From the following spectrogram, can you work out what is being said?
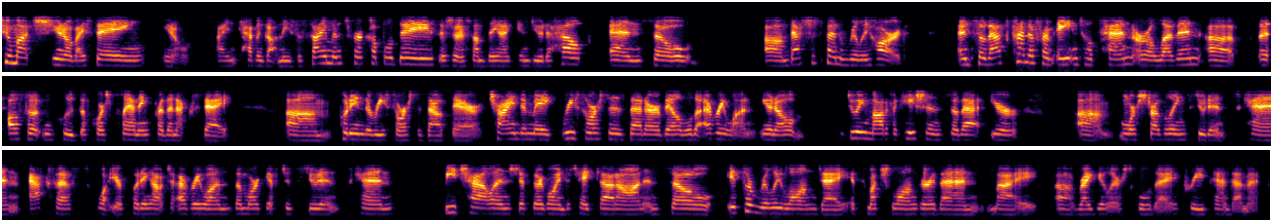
too much, you know, by saying, you know, I haven't gotten these assignments for a couple of days. Is there something I can do to help? And so um, that's just been really hard. And so that's kind of from 8 until 10 or 11. Uh, it also includes, of course, planning for the next day, um, putting the resources out there, trying to make resources that are available to everyone, you know, doing modifications so that your um, more struggling students can access what you're putting out to everyone. The more gifted students can be challenged if they're going to take that on. And so it's a really long day. It's much longer than my uh, regular school day pre pandemic.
